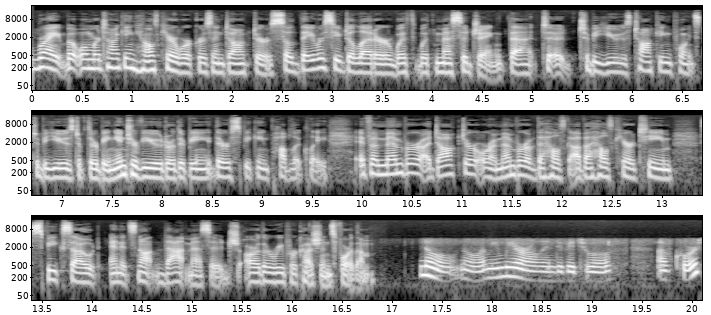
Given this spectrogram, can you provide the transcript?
Right, but when we're talking healthcare workers and doctors, so they received a letter with with messaging that uh, to be used, talking points to be used if they're being interviewed or they're being they're speaking publicly. If a member, a doctor, or a member of the health of a healthcare team speaks out and it's not that message, are there repercussions for them? No, no. I mean, we are all individuals, of course,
